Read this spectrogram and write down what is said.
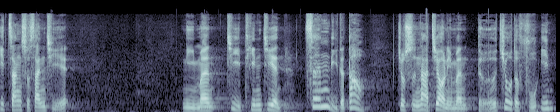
一章十三节，你们既听见真理的道，就是那叫你们得救的福音，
